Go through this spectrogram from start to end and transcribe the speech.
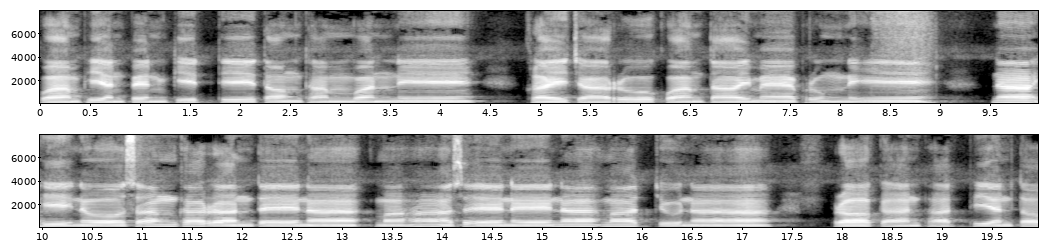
ความเพียรเป็นกิจที่ต้องทำวันนี้ ใครจะรู้ความตายแม้พรุ่งนี้นาหิโนสังคารันเตนะมหาเสเนนะมัจจุนาเพราะการผัดเพียรต่อ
